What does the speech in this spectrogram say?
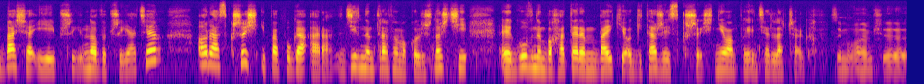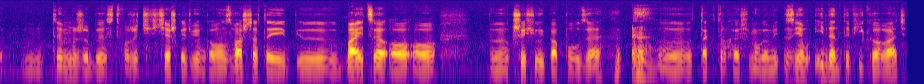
Basia i jej przy, nowy przyjaciel oraz Krzyś i papuga Ara. Z dziwnym trafem okoliczności e, głównym bohaterem bajki o gitarze jest Krzyś. Nie mam pojęcia dlaczego. Zajmowałem się mm, tym, żeby stworzyć ścieżkę dźwiękową, zwłaszcza w tej y, bajce o, o Krzysiu i Papudze. Y, tak trochę się mogłem z nią identyfikować.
